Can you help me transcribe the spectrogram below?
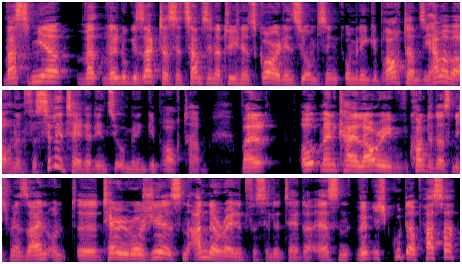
was mir, weil du gesagt hast, jetzt haben sie natürlich einen Scorer, den sie unbedingt gebraucht haben. Sie haben aber auch einen Facilitator, den sie unbedingt gebraucht haben. Weil Oldman Kyle Lowry konnte das nicht mehr sein und äh, Terry Rogier ist ein underrated Facilitator. Er ist ein wirklich guter Passer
